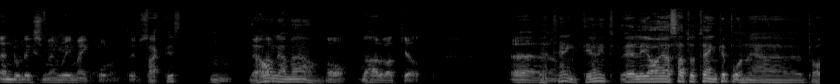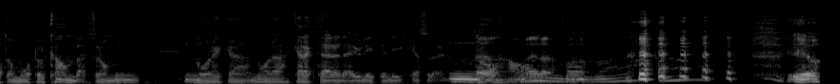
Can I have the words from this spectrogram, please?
ändå liksom en remake på den. Typ. Faktiskt. Mm. Det håller jag med om. Ja, det hade varit kul. Eh, Det tänkte jag inte på. Eller ja, jag satt och tänkte på när jag pratade om Mortal Kombat. För de, Mm. Några, ka- några karaktärer där är ju lite lika sådär. Mm, ja, Men, det vad- jo.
